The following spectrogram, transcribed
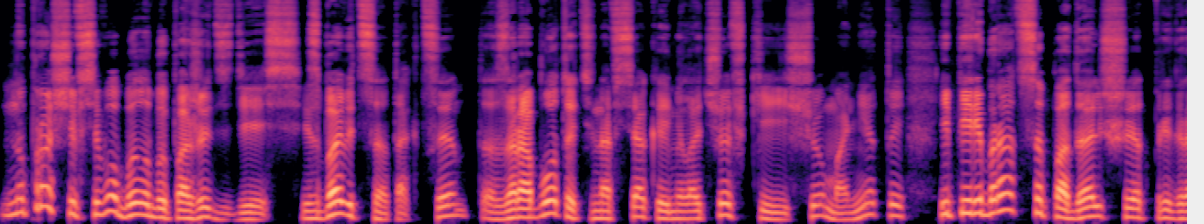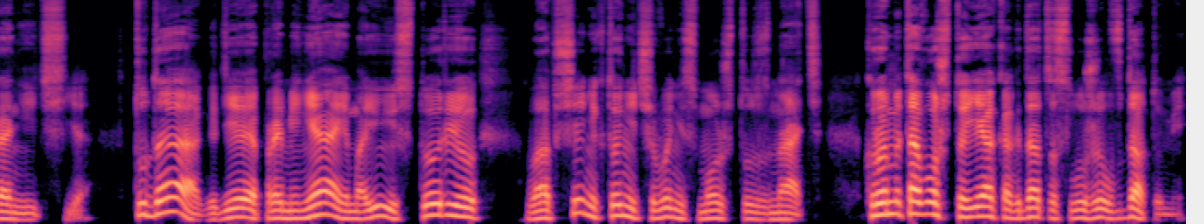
Но проще всего было бы пожить здесь, избавиться от акцента, заработать на всякой мелочевке еще монеты и перебраться подальше от приграничья. Туда, где про меня и мою историю вообще никто ничего не сможет узнать, кроме того, что я когда-то служил в Датуме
